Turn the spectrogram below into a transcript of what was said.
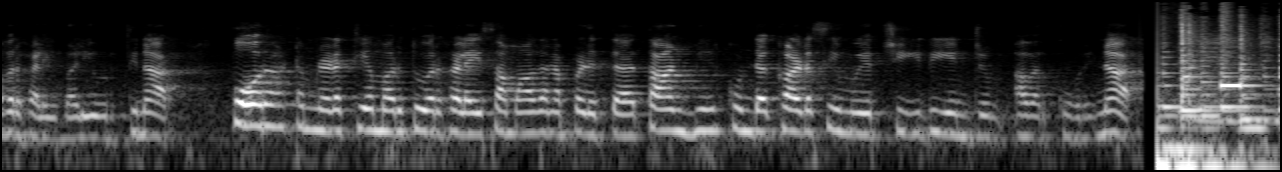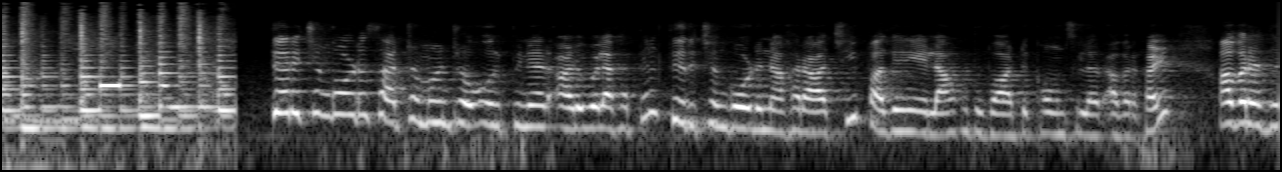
அவர்களை வலியுறுத்தினார். போராட்டம் நடத்திய மருத்துவர்களை சமாதானப்படுத்த தான் மேற்கொண்ட கடைசி முயற்சி இது என்றும் அவர் கூறினார். திருச்செங்கோடு சட்டமன்ற உறுப்பினர் அலுவலகத்தில் திருச்செங்கோடு நகராட்சி பதினேழாவது வார்டு கவுன்சிலர் அவர்கள் அவரது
